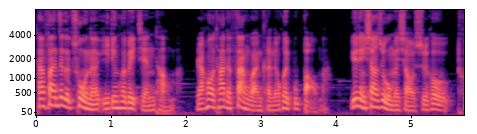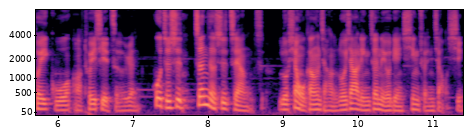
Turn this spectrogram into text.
他犯这个错呢，一定会被检讨嘛，然后他的饭碗可能会不保嘛。有点像是我们小时候推锅啊，推卸责任，或者是真的是这样子。罗像我刚刚讲的，罗嘉玲真的有点心存侥幸，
